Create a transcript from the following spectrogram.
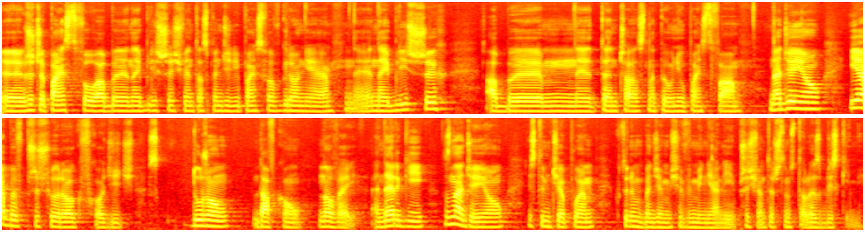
E, Życzę Państwu, aby najbliższe święta spędzili Państwo w gronie e, najbliższych, aby mm, ten czas napełnił Państwa nadzieją i aby w przyszły rok wchodzić z dużą dawką nowej energii, z nadzieją i z tym ciepłem, którym będziemy się wymieniali przy świątecznym stole z bliskimi.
